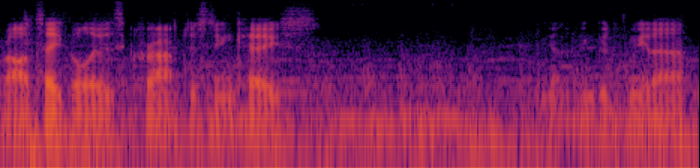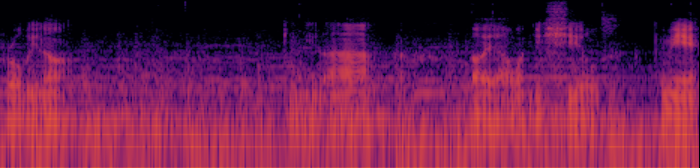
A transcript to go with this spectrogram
Right, I'll take all of his crap just in case. You got anything good for me there? Probably not. Give me that. Oh yeah, I want your shield. Come here.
